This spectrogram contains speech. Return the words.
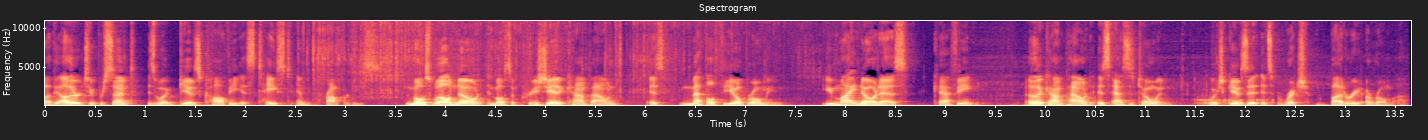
but the other 2% is what gives coffee its taste and properties. The most well known and most appreciated compound is methyltheobromine. You might know it as caffeine. Another compound is acetoin, which gives it its rich, buttery aroma.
